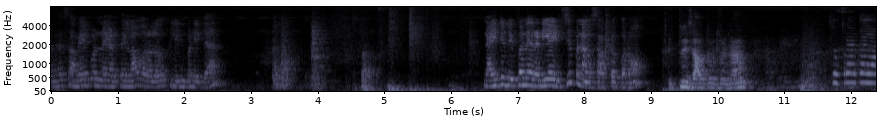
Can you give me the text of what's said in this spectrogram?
பாருங்க சமையல் பண்ண இடத்தையெல்லாம் ஓரளவு க்ளீன் பண்ணிட்டேன். நைட்டு டிஃபன் ரெடி ஆயிடுச்சு இப்போ நாங்கள் சாப்பிட போகிறோம் இட்லி சாப்பிட்டுக்கிட்டு சூப்பராக இருக்காயா?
